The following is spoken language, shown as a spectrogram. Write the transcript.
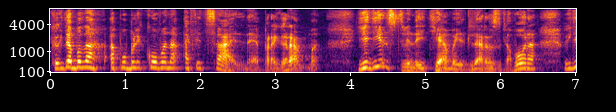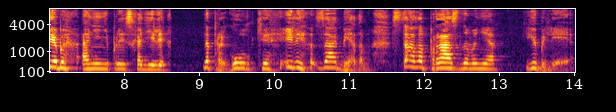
когда была опубликована официальная программа, единственной темой для разговора, где бы они ни происходили, на прогулке или за обедом, стало празднование юбилея.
